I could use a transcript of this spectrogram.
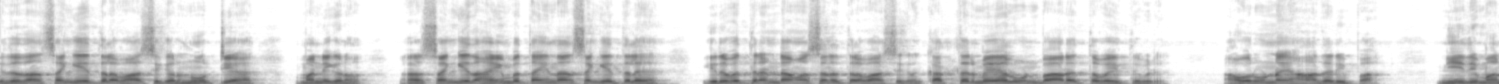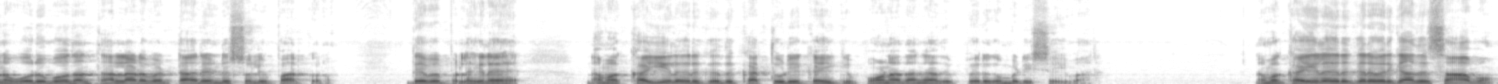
இதை தான் சங்கீதத்தில் வாசிக்கிறோம் நூற்றி மன்னிக்கணும். சங்கீதம் ஐம்பத்தைந்தாம் சங்கீதத்தில் இருபத்தி ரெண்டாம் வசனத்தில் வாசிக்கிறோம் கத்தர் மேல் உன் பாரத்தை வைத்து விடு அவர் உன்னை ஆதரிப்பார். நீதிமான ஒருபோதும் தள்ளாட விட்டார் என்று சொல்லி பார்க்கிறோம். தேவ பிள்ளைகளே நம்ம கையில் இருக்கிறது கத்துடைய கைக்கு போனாதாங்க அது பெருகும்படி செய்வார். நம்ம கையில் இருக்கிற வரைக்கும் அது சாபம்.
